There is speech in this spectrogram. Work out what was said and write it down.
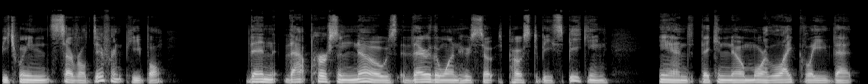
between several different people, then that person knows they're the one who's supposed to be speaking and they can know more likely that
